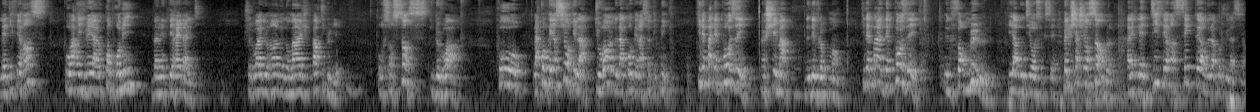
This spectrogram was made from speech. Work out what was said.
les différences pour arriver à un compromis dans l'intérêt d'Haïti. Je dois lui rendre un hommage particulier pour son sens du devoir, pour la compréhension qu'il a du rôle de la coopération technique, qui n'est pas d'imposer un schéma de développement, qui n'est pas d'imposer une formule qui aboutit au succès, mais de chercher ensemble avec les différents secteurs de la population.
